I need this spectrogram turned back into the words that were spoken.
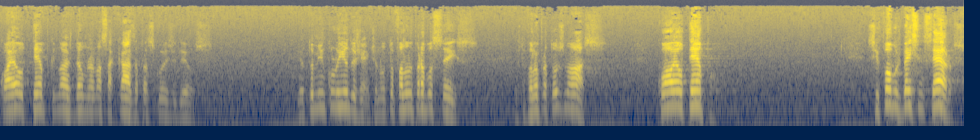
qual é o tempo que nós damos na nossa casa para as coisas de Deus? Eu estou me incluindo, gente, eu não estou falando para vocês, eu estou falando para todos nós. Qual é o tempo? Se formos bem sinceros,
